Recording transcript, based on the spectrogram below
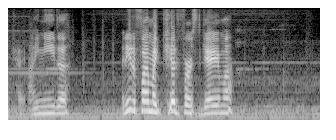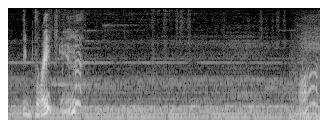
Okay, I need to... I need to find my kid first, game. Did he break in? What?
